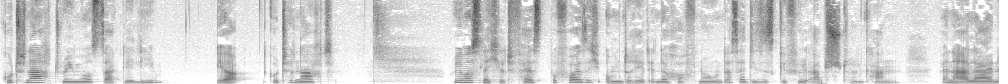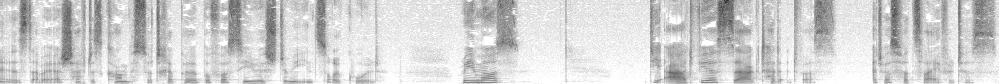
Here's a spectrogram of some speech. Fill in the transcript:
gute Nacht, Remus, sagt Lily. Ja, gute Nacht. Remus lächelt fest, bevor er sich umdreht, in der Hoffnung, dass er dieses Gefühl abschütteln kann, wenn er alleine ist, aber er schafft es kaum bis zur Treppe, bevor Sirius Stimme ihn zurückholt. Remus? Die Art, wie er es sagt, hat etwas, etwas Verzweifeltes,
